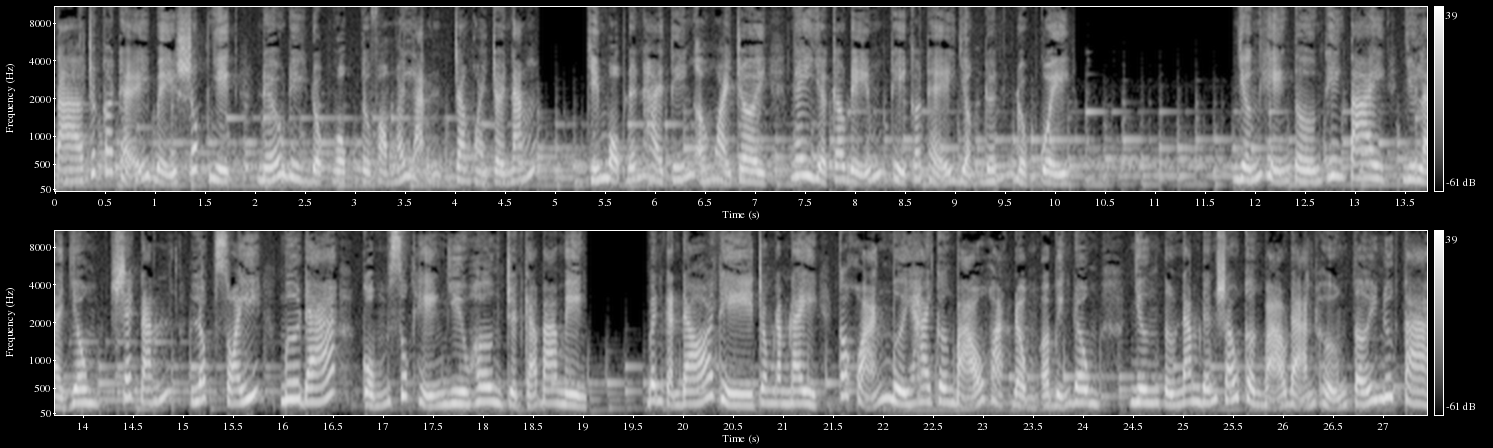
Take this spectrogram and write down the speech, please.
ta rất có thể bị sốc nhiệt nếu đi đột ngột từ phòng máy lạnh ra ngoài trời nắng. Chỉ 1 đến 2 tiếng ở ngoài trời, ngay giờ cao điểm thì có thể dẫn đến đột quỵ. Những hiện tượng thiên tai như là dông, xét đánh, lốc xoáy, mưa đá cũng xuất hiện nhiều hơn trên cả ba miền. Bên cạnh đó thì trong năm nay có khoảng 12 cơn bão hoạt động ở Biển Đông, nhưng từ 5 đến 6 cơn bão đã ảnh hưởng tới nước ta,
